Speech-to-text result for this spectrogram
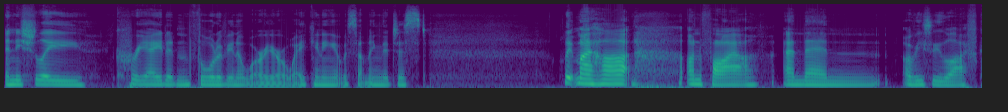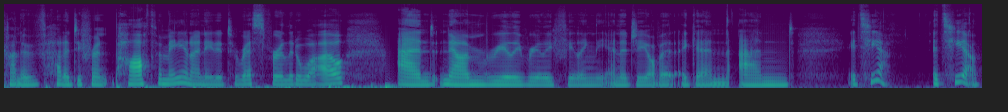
initially created and thought of Inner Warrior Awakening, it was something that just lit my heart on fire. And then obviously life kind of had a different path for me and I needed to rest for a little while. And now I'm really, really feeling the energy of it again. And it's here. It's here.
